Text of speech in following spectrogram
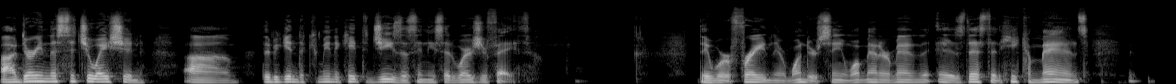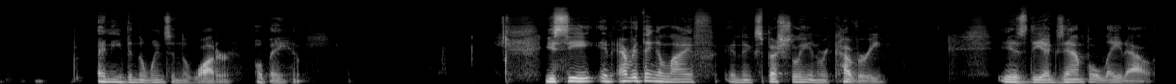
Uh, during this situation, um, they begin to communicate to Jesus, and he said, Where's your faith? They were afraid and they wondered, saying, What manner of man is this that he commands, and even the winds and the water obey him? You see, in everything in life, and especially in recovery, is the example laid out.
